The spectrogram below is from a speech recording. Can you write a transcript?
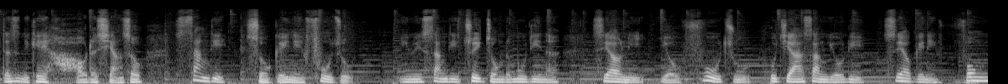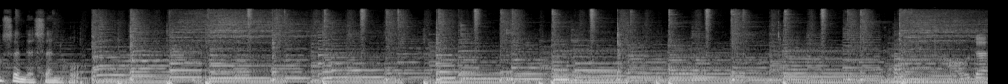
但是你可以好好的享受上帝所给你富足，因为上帝最终的目的呢，是要你有富足，不加上忧虑，是要给你丰盛的生活。好的，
